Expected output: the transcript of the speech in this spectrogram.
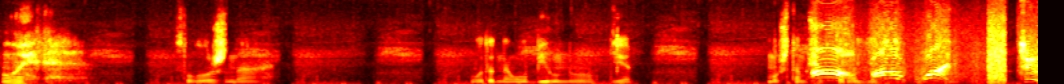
Ой, сложно. Вот одного убил, но где? Может там еще второй есть.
